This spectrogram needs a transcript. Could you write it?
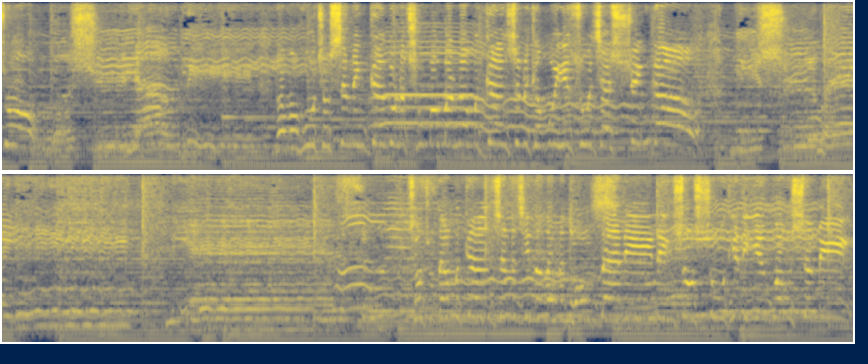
说，我需要你。让我们呼求圣灵更多的触摸吧，让我们更深的渴慕耶稣，起来宣告：你是唯一，耶稣。求主让我们更深的进到他们同在里，领受属天的眼光生命。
